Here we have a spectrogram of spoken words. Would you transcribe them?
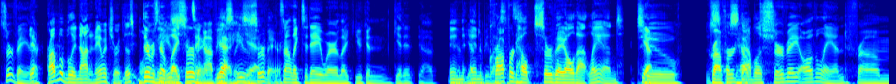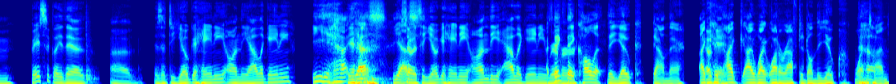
surveyor. Yeah, probably not an amateur at this point. There was I mean, no licensing, obviously. Yeah, he's a surveyor. It's not like today where like you can get it. Uh, and you have to and be Crawford licensed. helped survey all that land Yeah. to s- Crawford establish. survey all the land from basically the uh, is it the Youghiogheny on the Allegheny? Yeah, Yeah. yes, yes. So it's the Youghiogheny on the Allegheny I River. I think they call it the Yough down there. I Okay. could I I whitewater rafted on the Yough one Uh-huh. time.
